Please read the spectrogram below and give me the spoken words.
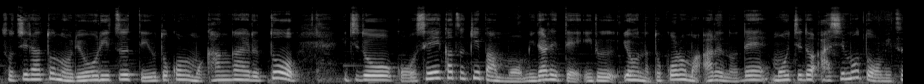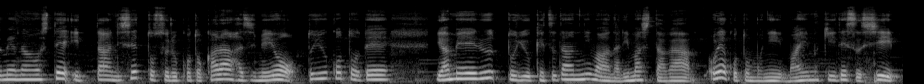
そちらとの両立っていうところも考えると一度こう生活基盤も乱れているようなところもあるのでもう一度足元を見つめ直して一旦リセットすることから始めようということでやめるという決断にはなりましたが親子ともに前向きですし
